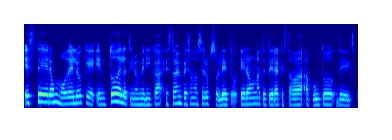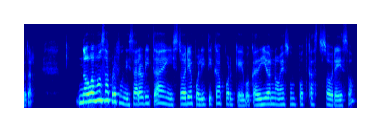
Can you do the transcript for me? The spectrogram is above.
este era un modelo que en toda Latinoamérica estaba empezando a ser obsoleto. Era una tetera que estaba a punto de explotar. No vamos a profundizar ahorita en historia política porque Bocadillo no es un podcast sobre eso,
